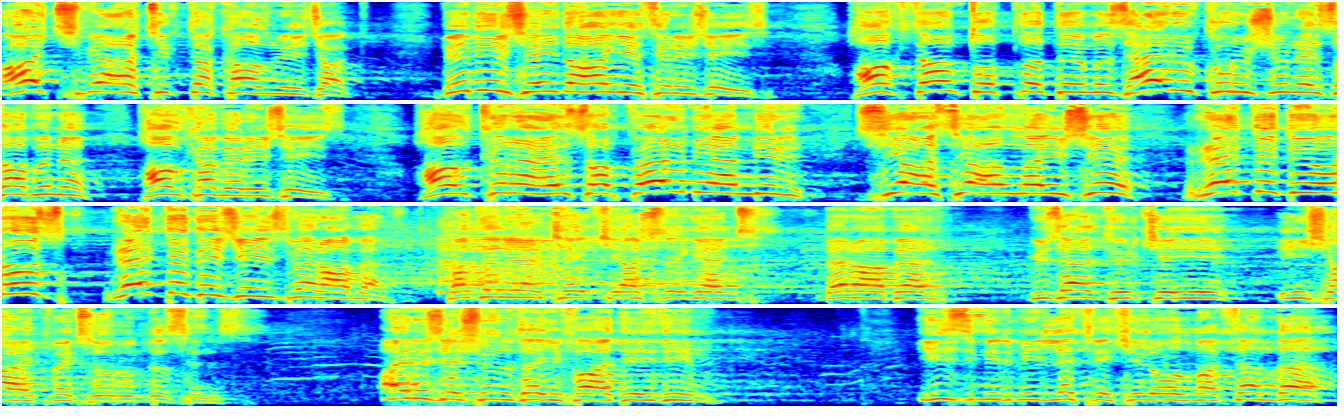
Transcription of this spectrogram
aç ve açıkta kalmayacak. Ve bir şey daha getireceğiz. Halktan topladığımız her kuruşun hesabını halka vereceğiz. Halkına hesap vermeyen bir siyasi anlayışı reddediyoruz, reddedeceğiz beraber. Kadın, erkek, yaşlı, genç beraber güzel Türkiye'yi inşa etmek zorundasınız. Ayrıca şunu da ifade edeyim. İzmir milletvekili olmaktan da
